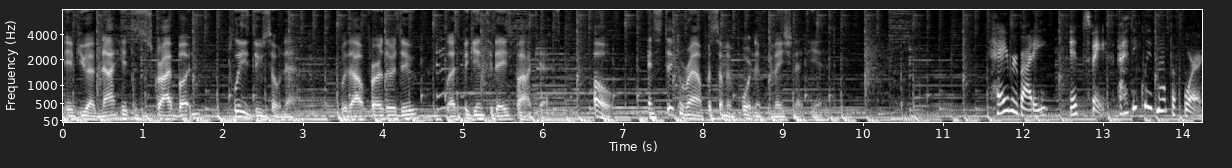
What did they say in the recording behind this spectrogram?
If you have not hit the subscribe button, please do so now. Without further ado, let's begin today's podcast. Oh, and stick around for some important information at the end. Hey, everybody, it's Faith. I think we've met before.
